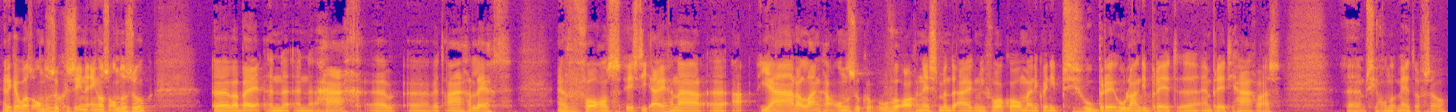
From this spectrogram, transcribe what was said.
en ik heb wel eens onderzoek gezien, Engels onderzoek. Waarbij een, een haag werd aangelegd. En vervolgens is die eigenaar jarenlang gaan onderzoeken hoeveel organismen er eigenlijk nu voorkomen. En ik weet niet precies hoe, hoe lang die breed en breed die haag was. misschien 100 meter of zo.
